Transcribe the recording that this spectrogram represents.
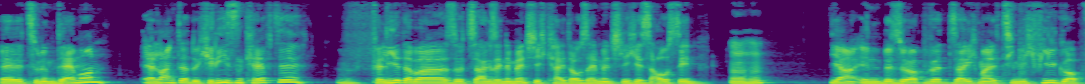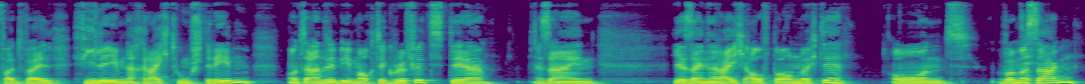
äh, zu einem Dämon, erlangt dadurch Riesenkräfte, verliert aber sozusagen seine Menschlichkeit, auch sein menschliches Aussehen. Mhm. Ja, in Berserk wird, sage ich mal, ziemlich viel geopfert, weil viele eben nach Reichtum streben. Unter anderem eben auch der Griffith, der sein, ja, sein Reich aufbauen möchte. Und wollen wir es sagen?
